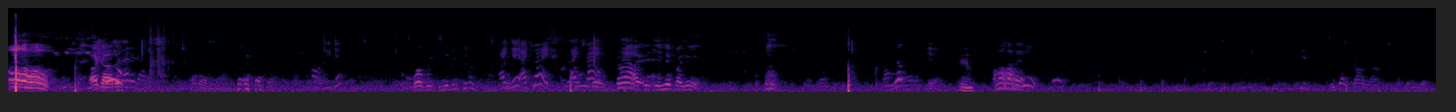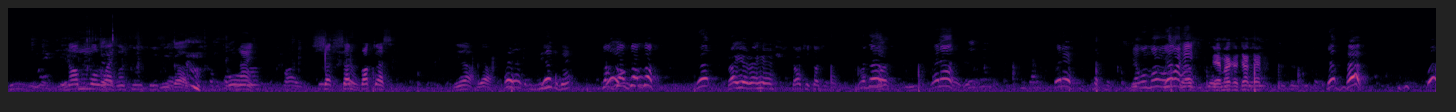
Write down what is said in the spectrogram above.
Oh! I got it. Oh, you did? What, we- you did too? I did. I tried. I tried. I, it it hit my knee. Him. We gotta count now. Normal white, one, two, three, We four, got nine. Shut, shut, back to us. Yeah. Yeah. Hey, you need it, man. Drop, drop, drop, drop. Drop. Right here, right here. Touch it, touch it. Go, go. Right on. Center. Yeah, one more, one more, hey. Yeah, Marco, tap, tap. Yep, up. Woo.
